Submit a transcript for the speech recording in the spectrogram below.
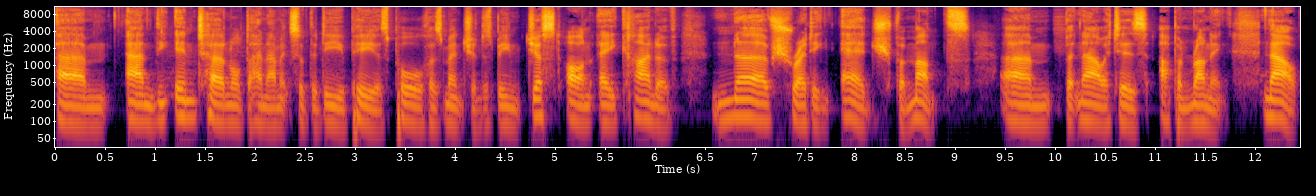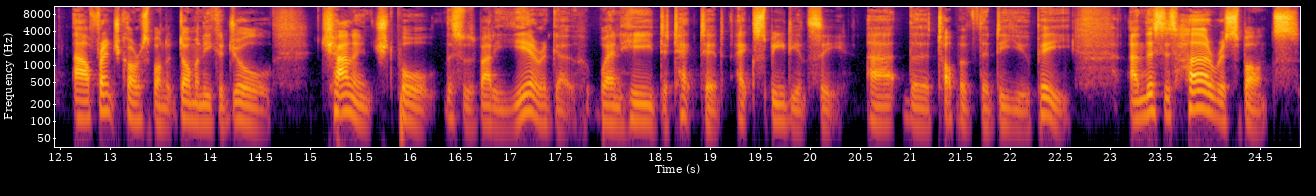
um, and the internal dynamics of the DUP, as Paul has mentioned, has been just on a kind of nerve shredding edge for months. Um, but now it is up and running. Now, our French correspondent Dominica Jewell challenged Paul, this was about a year ago, when he detected expediency at the top of the DUP. And this is her response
